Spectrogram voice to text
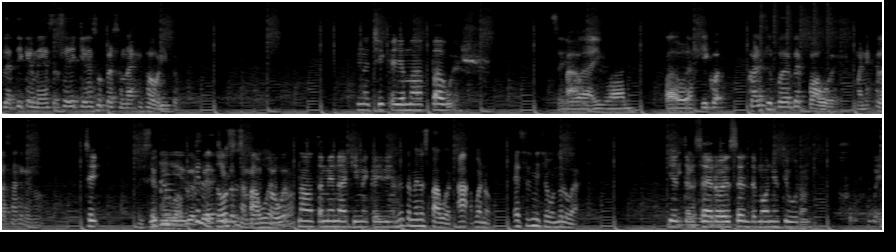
platíquenme esa serie, ¿quién es su personaje favorito? Una chica llamada Power. Sí, Power. va igual. Power. ¿Y, cu- ¿Cuál es el poder de Power? Maneja la sangre, ¿no? Sí. Yo ¿Y creo, de creo que el de todos es Power, Power? ¿no? No, también aquí me cae bien. mí también es Power. Ah, bueno, ese es mi segundo lugar. Y el tercero es el demonio tiburón. Uf, Güey,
